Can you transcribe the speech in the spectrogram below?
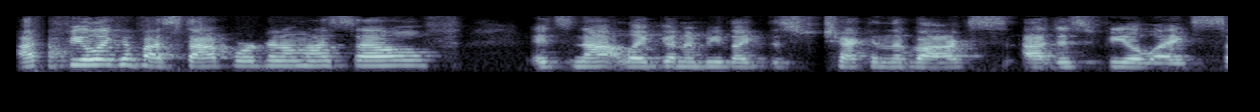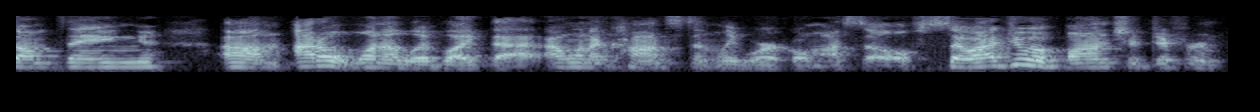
I feel like if I stop working on myself, It's not like going to be like this check in the box. I just feel like something, um, I don't want to live like that. I want to constantly work on myself. So I do a bunch of different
